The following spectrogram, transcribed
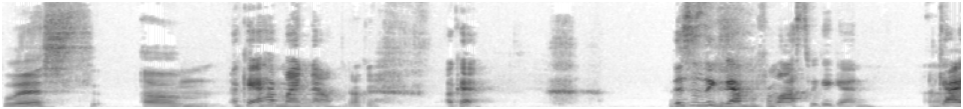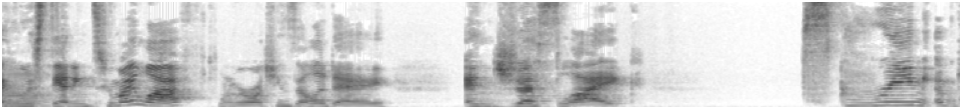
list. Um, okay, I have mine now. okay. Okay. This is the example from last week again. A guy who was Uh-huh. standing to my left when we were watching Zella Day and just like screaming. I mean,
